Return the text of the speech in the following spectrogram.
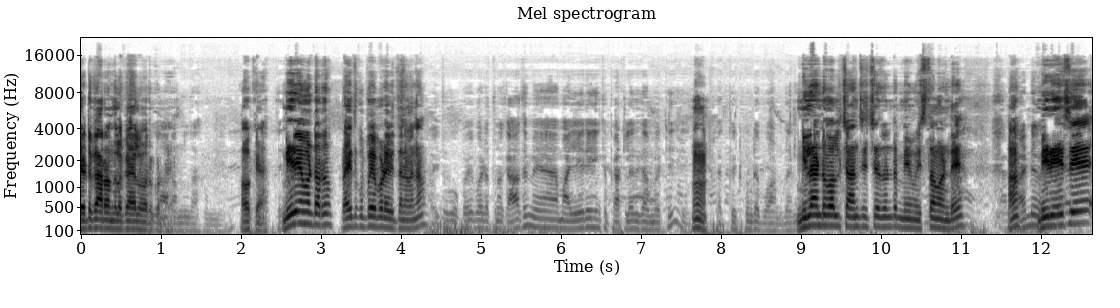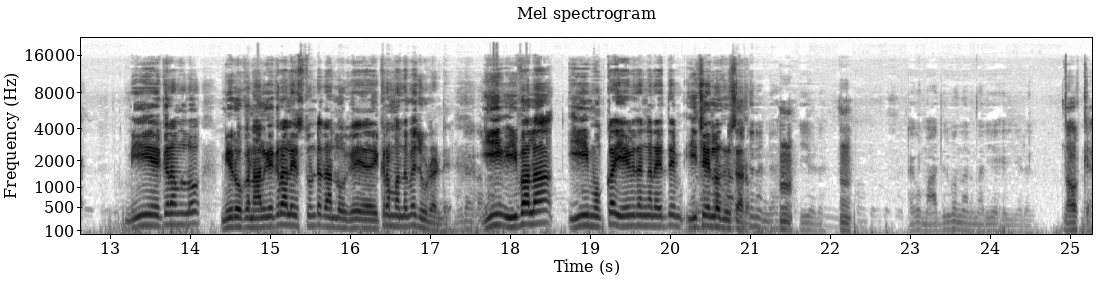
చెట్టుకు ఆరు వందల కాయల వరకు ఉన్నాయి. ఆరు వందల దాకా ఉంది. ఓకే. మీరేమంటారు? రైతుకు ఉపయోగపడే విత్తనమేనా? ఉపయోగపడుతున్నాం కాదు. మేము మా ఏరియా ఇంకా పెట్టలేదు కాబట్టి. అది పెట్టుకుంటే బాగుంటుందని. మీలాంటి వాళ్ళు ఛాన్స్ ఇచ్చేది ఉంటే మేము ఇస్తామండి. ఆ? మీరు వేసే మీ ఎకరంలో మీరు ఒక నాలుగు ఎకరాలు వేస్తుంటే దాంట్లో ఒక ఎకరం మందమే చూడండి. ఈ ఇవాళ ఈ మొక్క ఏ విధంగానైతే ఈ చేతిలో చూసారు అంతేనండి ఉమ్. ఈ ఏడు ఉమ్. అట్టగా మాదిరిగా ఉందండి మరి ఈ ఏడు ఓకే.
